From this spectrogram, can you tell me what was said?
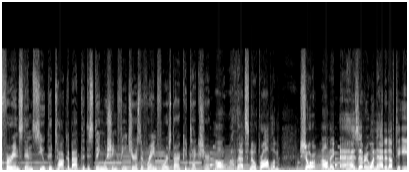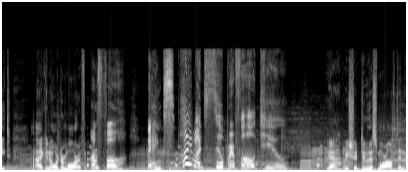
For instance, you could talk about the distinguishing features of rainforest architecture. Oh, well, that's no problem. Sure, I'll make. Has everyone had enough to eat? I can order more if. I'm full. Thanks. I'm super full, too. Yeah, we should do this more often.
